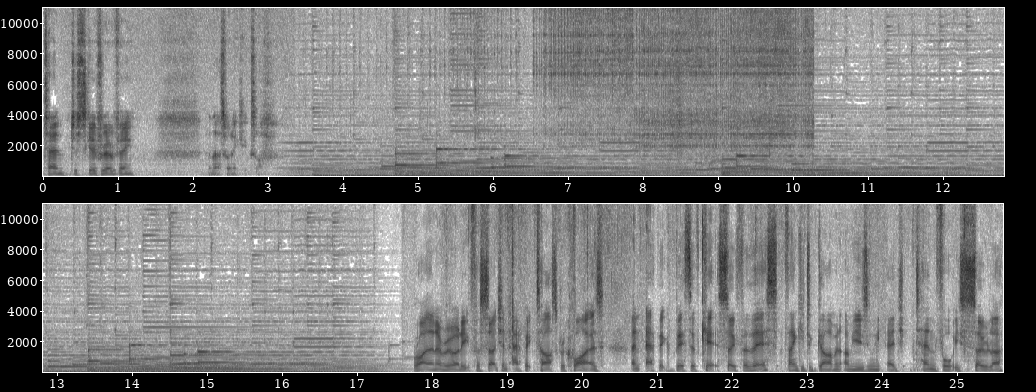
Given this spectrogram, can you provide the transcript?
10 just to go through everything, and that's when it kicks off. Everybody, for such an epic task requires an epic bit of kit. So for this, thank you to Garmin, I'm using the Edge 1040 Solar.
